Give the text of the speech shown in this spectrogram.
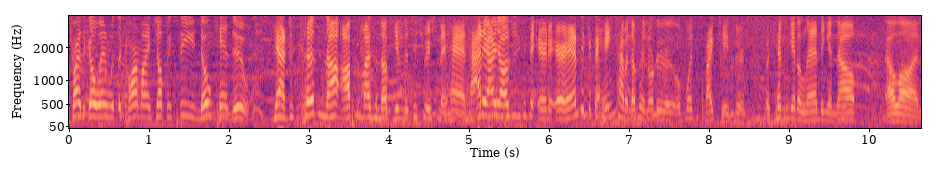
Tried to go in with the Carmine jumping C, no can do. Yeah, just could not optimize enough given the situation they had. Had the ideology to get the air-to-air, and to get the hang time enough in order to avoid the spike chaser, but couldn't get a landing, and now Elon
